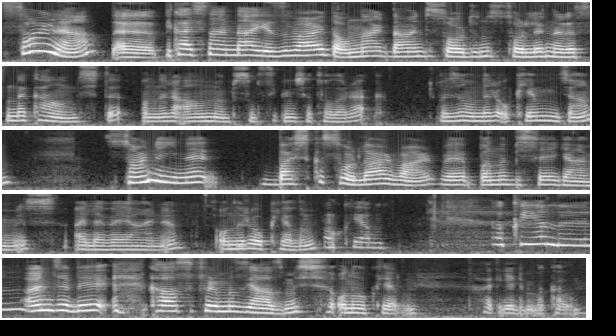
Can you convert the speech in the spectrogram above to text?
Sonra e, birkaç tane daha yazı vardı. Onlar daha önce sorduğunuz soruların arasında kalmıştı. Onları almamışım screenshot olarak. O yüzden onları okuyamayacağım. Sonra yine başka sorular var ve bana bir şey gelmiş. Aleve yani. Onları okuyalım. Okuyalım. Okuyalım. Önce bir K0'ımız yazmış. Onu okuyalım. Hadi gelin bakalım.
